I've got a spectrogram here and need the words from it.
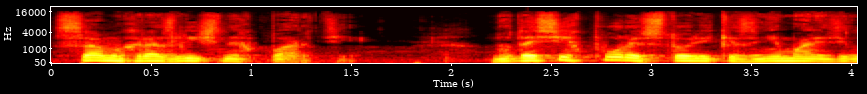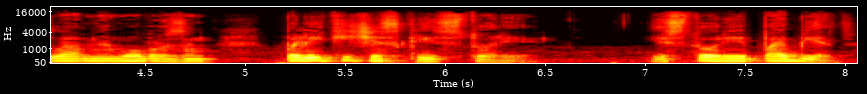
самых различных партий, но до сих пор историки занимались главным образом политической историей, историей побед,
